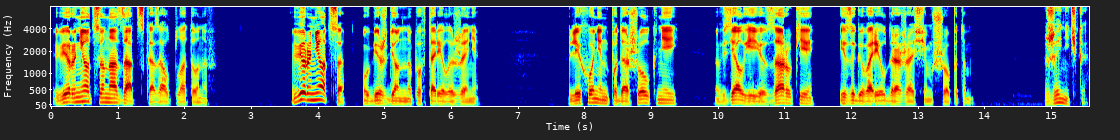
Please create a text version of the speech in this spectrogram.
«Вернется назад», — сказал Платонов. «Вернется», — убежденно повторила Женя. Лихонин подошел к ней, взял ее за руки и заговорил дрожащим шепотом. «Женечка,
